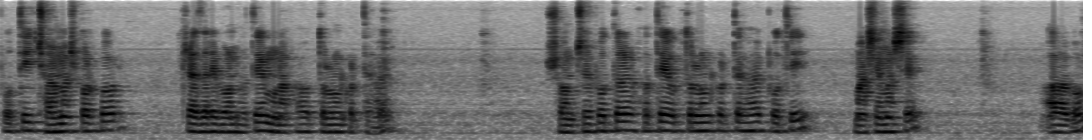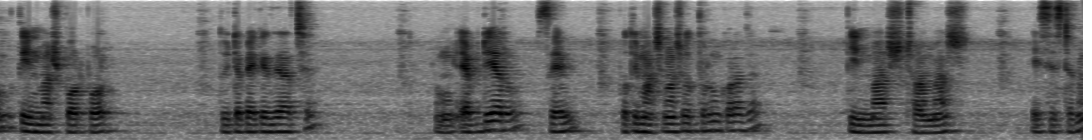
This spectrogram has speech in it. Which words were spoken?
প্রতি ছয় মাস পর পর ট্রেজারি বন্ড হতে মুনাফা উত্তোলন করতে হয়। সঞ্চয়পত্র হতে উত্তোলন করতে হয় প্রতি মাসে মাসে। এবং তিন মাস পর পর দুইটা প্যাকেজে আছে। এবং এফডিআরও সেম প্রতি মাসে মাসে উত্তোলন করা যায়। তিন মাস, ছয় মাস এই সিস্টেমে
